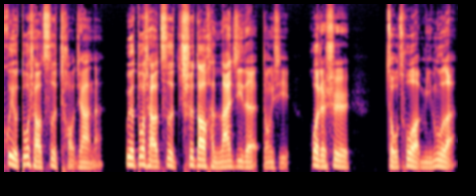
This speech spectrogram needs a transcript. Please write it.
会有多少次吵架呢？会有多少次吃到很垃圾的东西，或者是？走错迷路了，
